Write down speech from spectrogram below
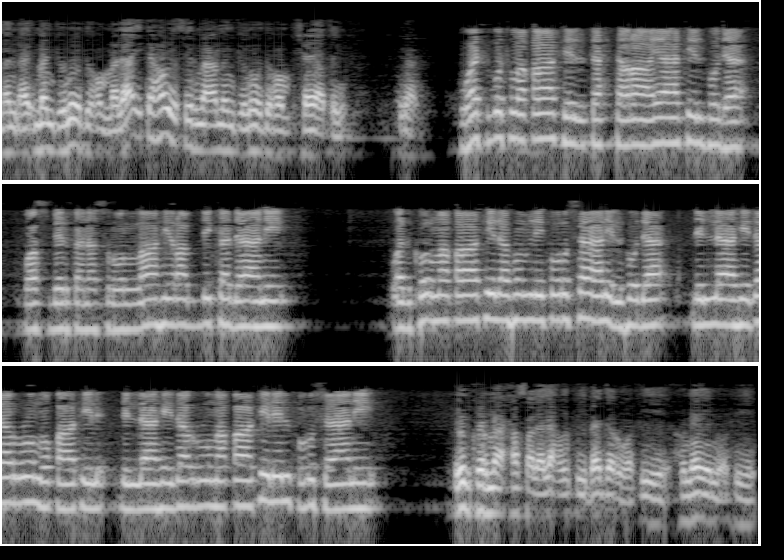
من من جنودهم ملائكة أو يصير مع من جنودهم شياطين؟ نعم. واثبت وقاتل تحت رايات الهدى واصبر فنصر الله ربك داني. واذكر مقاتلهم لفرسان الهدى. لله در مقاتل لله در مقاتل الفرسان. اذكر ما حصل لهم في بدر وفي حنين وفي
